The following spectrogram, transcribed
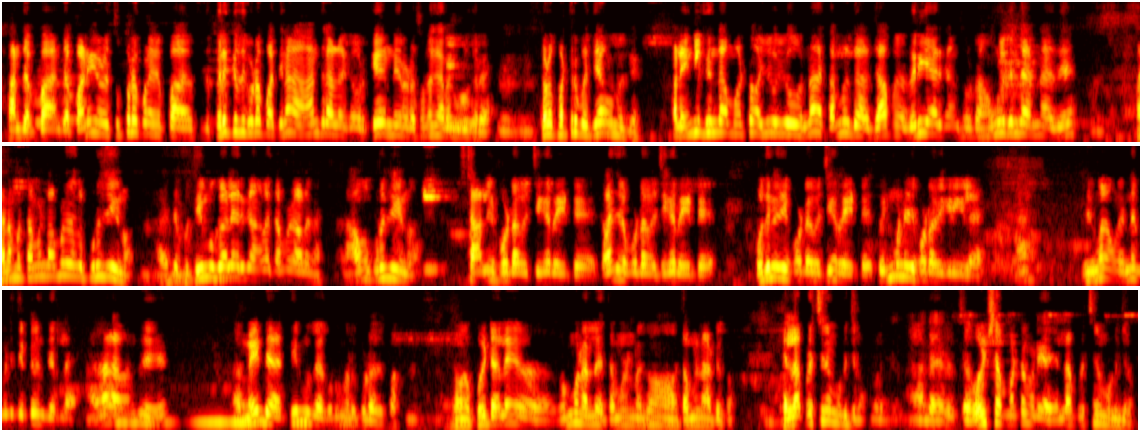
அந்த ப அந்த பணியோட துப்புர பணி ப பெருக்குது கூட பார்த்தீங்கன்னா ஆந்திராவில் இருக்க ஒரு கே. நேரோட சொந்தக்காரன் கொடுக்குறேன். எவ்வளோ பற்று பத்தியா உனக்கு? ஆனால் எங்களுக்கு இருந்தா மட்டும் ஐயோ ஐயோ என்ன தமிழ் ஜாஃப் வெறியா இருக்கான்னு சொல்றாங்க. உங்களுக்கு இருந்தால் என்ன அது? அது நம்ம தமிழ் தமிழ் புரிஞ்சுக்கணும். அது இப்போ திமுகலே இருக்காங்களா தமிழ் ஆளுங்க. அவங்க புரிஞ்சுக்கணும். ஸ்டாலின் போட்டோ வச்சுங்க ரைட்டு கலைஞர் போட்டோ வச்சுங்க ரைட்டு உதயநிதி போட்டோ வச்சுங்க ரைட்டு பெண்மணி போட்டோ வைக்கிறீங்களே? இதுக்கு மேலே அவங்க என்ன பிடி திட்டுன்னு தெரியல. அதனால வந்து மெயின் திமுக குடும்பம் இருக்கக்கூடாதுப்பா. அவங்க போயிட்டாலே ரொம்ப நல்லது தமிழனுக்கும் தமிழ்நாட்டுக்கும். எல்லா பிரச்சனையும் முடிஞ்சிடும். அந்த ஒன் ஷாப் மட்டும் கிடையாது எல்லா பிரச்சனையும் முடிஞ்சிடும்.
